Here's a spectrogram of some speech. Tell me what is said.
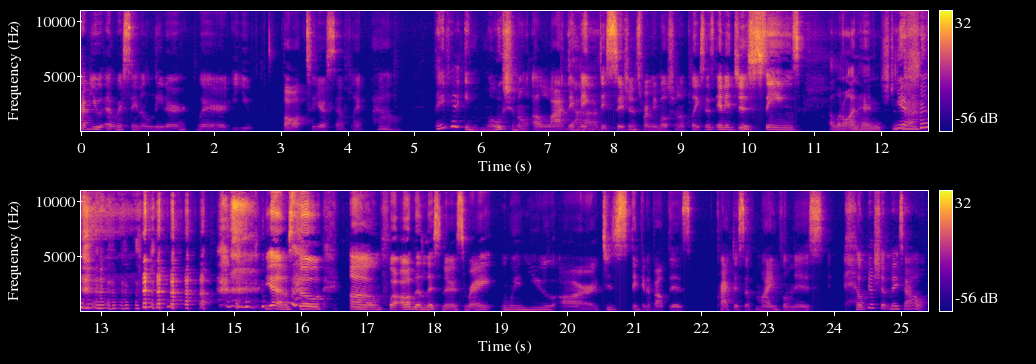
have you ever seen a leader where you thought to yourself like wow they get emotional a lot they Yeah. make decisions from emotional places and it just seems a little unhinged. Yeah. yeah. So, um, for all the listeners, right, when you are just thinking about this practice of mindfulness, help your shipmates out,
